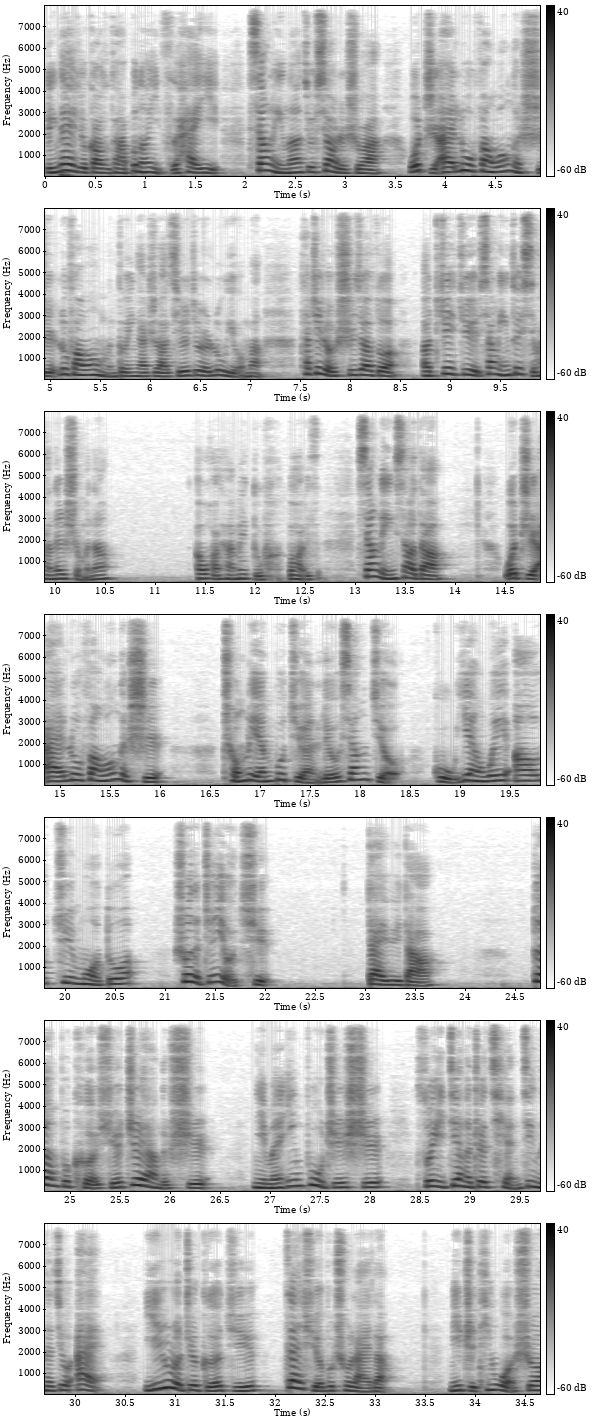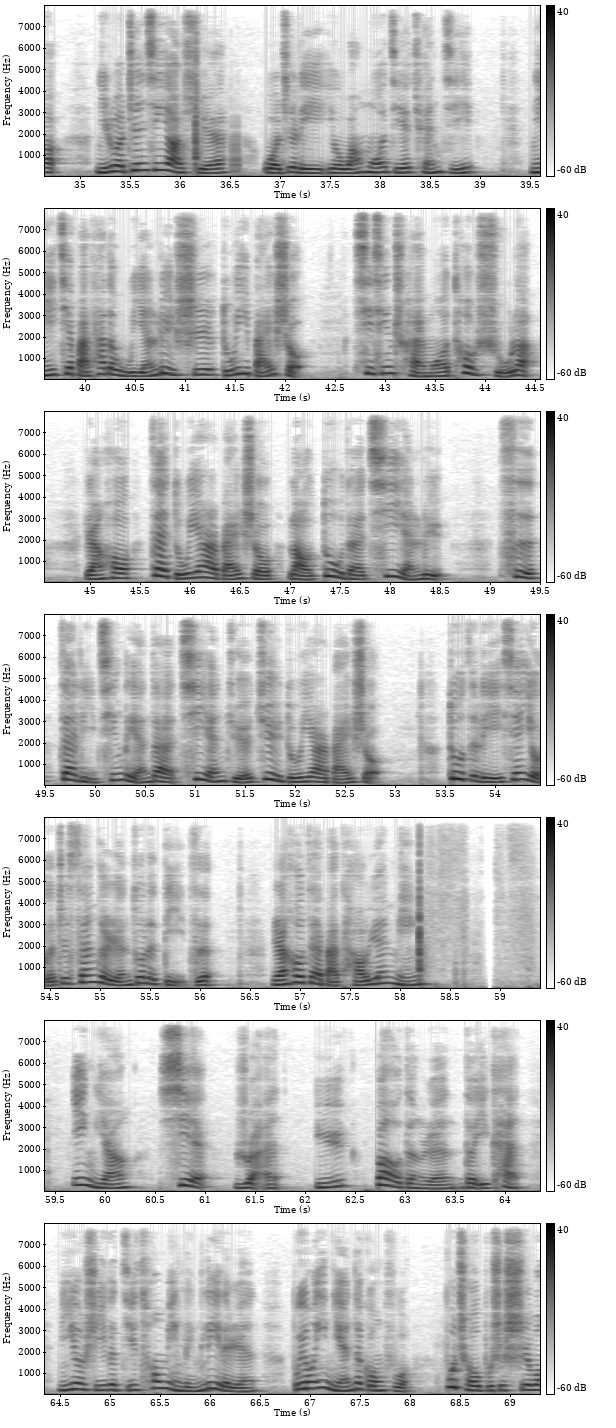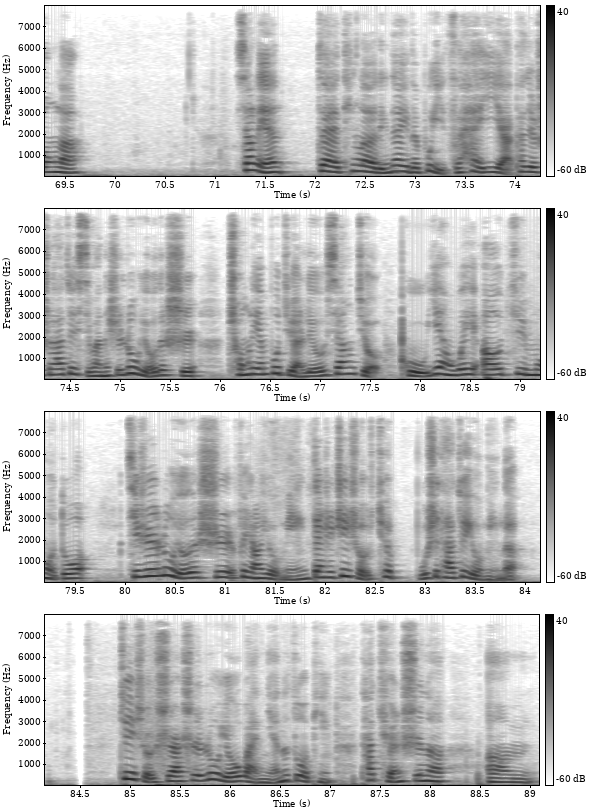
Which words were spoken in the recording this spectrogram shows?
林黛玉就告诉他不能以词害意。香菱呢就笑着说啊，我只爱陆放翁的诗。陆放翁我们都应该知道，其实就是陆游嘛。他这首诗叫做呃，这句香菱最喜欢的是什么呢？啊，我好像还没读，不好意思。香菱笑道：“我只爱陆放翁的诗，重帘不卷留香久，古砚微凹句墨多。”说的真有趣。黛玉道：“断不可学这样的诗。你们因不知诗，所以见了这浅近的就爱，一入了这格局，再学不出来的。你只听我说，你若真心要学。”我这里有王摩诘全集，你且把他的五言律诗读一百首，细心揣摩透熟了，然后再读一二百首老杜的七言律，次在李青莲的七言绝句读一二百首，肚子里先有了这三个人做了底子，然后再把陶渊明、应阳、谢、阮、余、鲍等人的一看，你又是一个极聪明伶俐的人。不用一年的功夫，不愁不是诗翁了。香莲在听了林黛玉的不以词害意啊，他就说他最喜欢的是陆游的诗“重帘不卷留香久，古砚微凹句墨多”。其实陆游的诗非常有名，但是这首却不是他最有名的。这首诗啊是陆游晚年的作品，他全诗呢，嗯，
